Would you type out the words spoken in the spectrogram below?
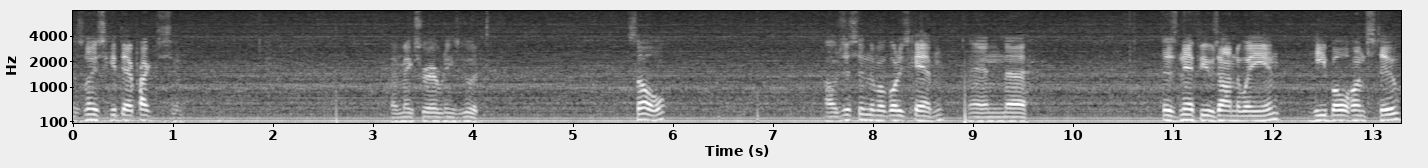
it's nice to get that practicing and make sure everything's good. So, I was just into my buddy's cabin and uh, his nephew's on the way in. He bow hunts too.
